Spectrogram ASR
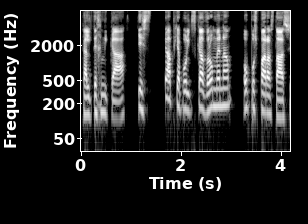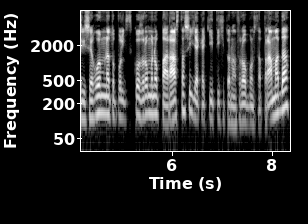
καλλιτεχνικά. Και κάποια πολιτιστικά δρόμενα όπως παραστάσεις. Εγώ ήμουν το πολιτιστικό δρόμενο παράσταση για κακή τύχη των ανθρώπων στα πράγματα.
